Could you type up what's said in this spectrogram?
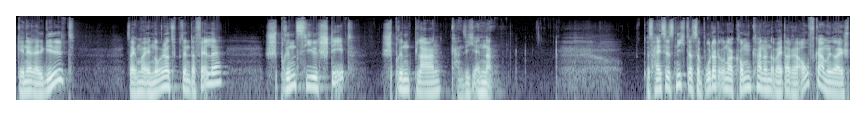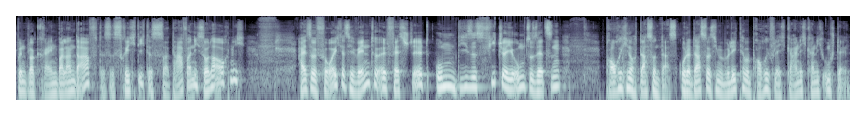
generell gilt, sag ich mal, in 99% der Fälle, Sprintziel steht, Sprintplan kann sich ändern. Das heißt jetzt nicht, dass der Product Owner kommen kann und weitere Aufgaben in euer Sprintblock reinballern darf. Das ist richtig, das darf er nicht, soll er auch nicht. Heißt aber für euch, dass ihr eventuell feststellt, um dieses Feature hier umzusetzen, brauche ich noch das und das? Oder das, was ich mir überlegt habe, brauche ich vielleicht gar nicht, kann ich umstellen.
